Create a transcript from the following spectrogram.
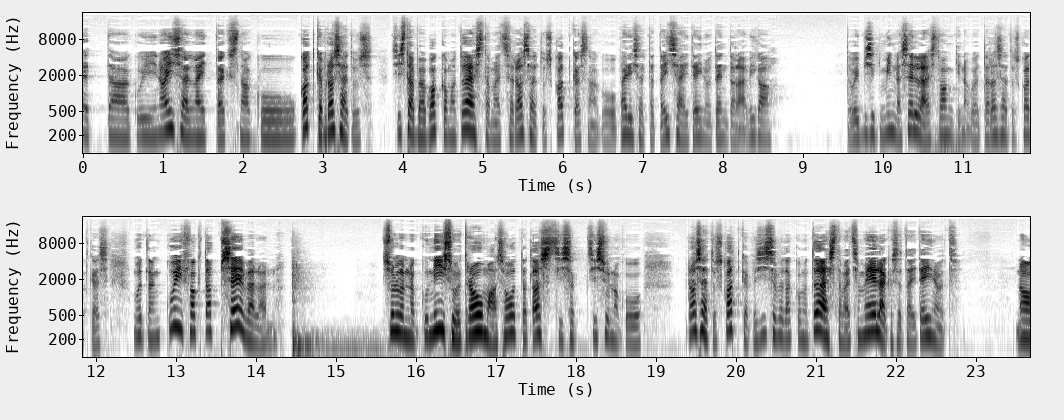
et äh, kui naisel näiteks nagu katkeb rasedus, siis ta peab hakkama tõestama, et see rasedus katkes nagu päriselt, et ta ise ei teinud endale viga. ta võib isegi minna selle eest vangi nagu, et ta rasedus katkes. mõtlen, kui fucked up see veel on? sul on nagu nii suur trauma, sa ootad last, siis sa, siis sul nagu rasedus katkeb ja siis sa pead hakkama tõestama, et sa meelega seda ei teinud. no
